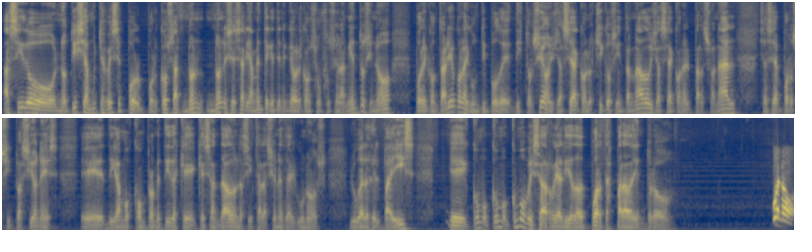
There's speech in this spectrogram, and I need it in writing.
ha sido noticia muchas veces por, por cosas no, no necesariamente que tienen que ver con su funcionamiento, sino por el contrario con algún tipo de distorsión, ya sea con los chicos internados, ya sea con el personal, ya sea por situaciones, eh, digamos, comprometidas que, que se han dado en las instalaciones de algunos lugares del país. Eh, ¿cómo, cómo, ¿Cómo ve esa realidad de puertas para adentro? Bueno,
